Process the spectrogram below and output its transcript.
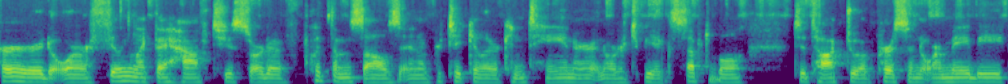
heard or feeling like they have to sort of put themselves in a particular container in order to be acceptable to talk to a person. Or maybe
